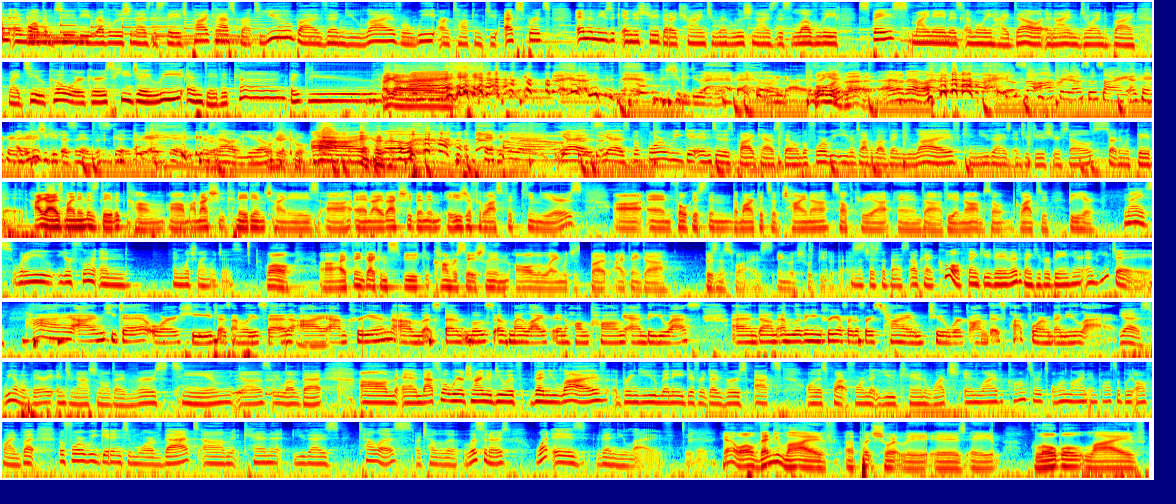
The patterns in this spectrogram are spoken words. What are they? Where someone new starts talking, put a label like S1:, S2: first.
S1: everyone, and welcome to the Revolutionize the Stage podcast brought to you by Venew Live, where we are talking to experts in the music industry that are trying to revolutionize this lovely space. My name is Emily Heidel, and I am joined by my two co workers, Heejay Lee and David Kung. Thank you.
S2: Hi, guys.
S1: Should we do that again?
S3: Oh my god.
S1: Is
S2: What was
S1: good?
S2: that?
S1: I don't know.
S3: Oh, I feel so awkward. I'm so sorry. Okay, okay. okay.
S1: I think we should keep this in. This is good.
S3: Okay.
S1: Good. Personality, you know?
S2: Okay, cool.
S1: Um,
S2: Hi.
S1: Hello. okay.
S3: Hello.
S1: Yes, yes. Before we get into this podcast, though, and before we even talk about Venew Live, can you guys introduce yourselves, starting with David?
S2: Hi, guys. My name is David Kung. Um, I'm actually Canadian Chinese, uh, and I've actually been in Asia for the last 15 years uh, and focused in the markets of China, South Korea, and uh, Vietnam. So I'm glad to be here.
S1: Nice. What are you? You're fluent in in which languages?
S2: Well, uh, I think I can speak conversationally in all the languages, but I think uh, business wise, English would be the best.
S1: English is the best. Okay, cool. Thank you, David. Thank you for being here. And Heejay.
S3: Hi, I'm Hije or Heej, as Emily said. I am Korean. Um, spent most of my life in Hong Kong and the U.S. and um, am living in Korea for the first time to work on this platform, Venew Live.
S1: Yes, we have a very international, diverse team. Yes, we love that. Um, and that's what we're trying to do with Venew Live bring you many different diverse acts on this platform that you can watch in live concerts online and possibly offline. But before we get into more of that, um, can you guys tell us or tell the listeners what is Venew Live, David?
S2: Yeah, well, Venew Live, uh, put shortly, is a global live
